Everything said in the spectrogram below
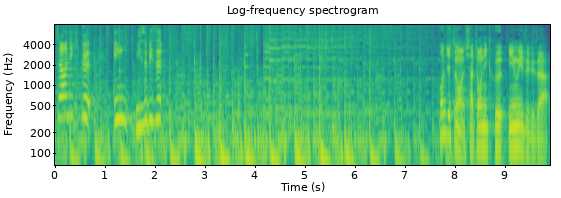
長に聞く in ウィズビズ本日の社長に聞くインウィズビズは、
